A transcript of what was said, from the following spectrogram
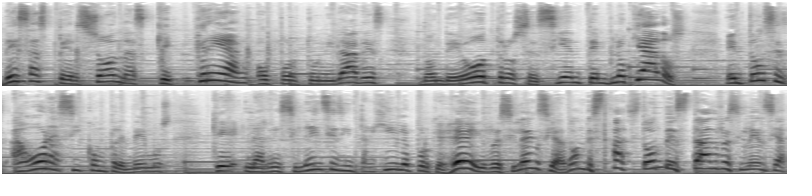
de esas personas que crean oportunidades donde otros se sienten bloqueados. Entonces, ahora sí comprendemos que la resiliencia es intangible porque, hey, resiliencia, ¿dónde estás? ¿Dónde estás, resiliencia?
